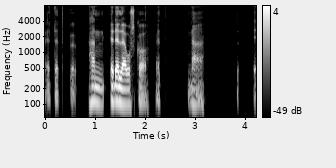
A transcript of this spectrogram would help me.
että, että hän edelleen uskoo, että nämä e,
